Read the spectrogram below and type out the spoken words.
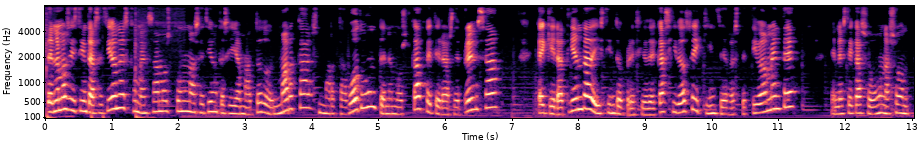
Tenemos distintas secciones, comenzamos con una sección que se llama Todo en marcas, marca Bodum, tenemos cafeteras de prensa, que hay que ir a tienda de distinto precio, de casi 12 y 15 respectivamente, en este caso unas son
